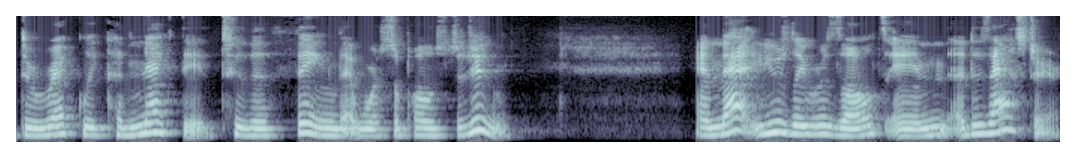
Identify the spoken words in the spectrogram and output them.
directly connected to the thing that we're supposed to do. And that usually results in a disaster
